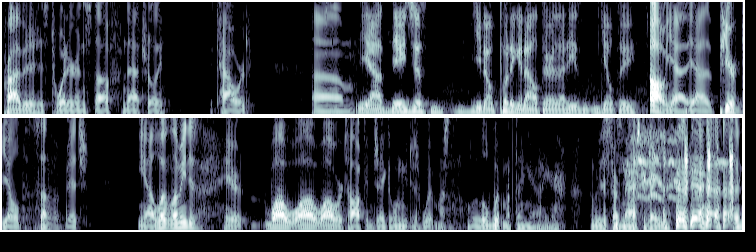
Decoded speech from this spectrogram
privated his Twitter and stuff. Naturally, the coward. Um, Yeah, he's just you know putting it out there that he's guilty. Oh yeah, yeah, pure guilt, son of a bitch. You know, let, let me just here while while while we're talking, Jacob. Let me just whip my whip my thing out here. Let me just start masturbating.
